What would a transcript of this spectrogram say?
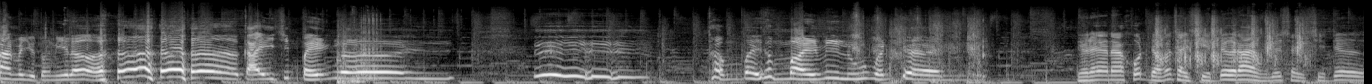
บ้านมาอยู่ตรงนี้แล้วไกลชิบเป่งเลยทำไปทำไมไม่รู้เหมือนกันเดี๋ยวในอนาคตเดี๋ยวก็ใส่เชดเดอร์ได้ผมจะใส่เชดเดอร์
